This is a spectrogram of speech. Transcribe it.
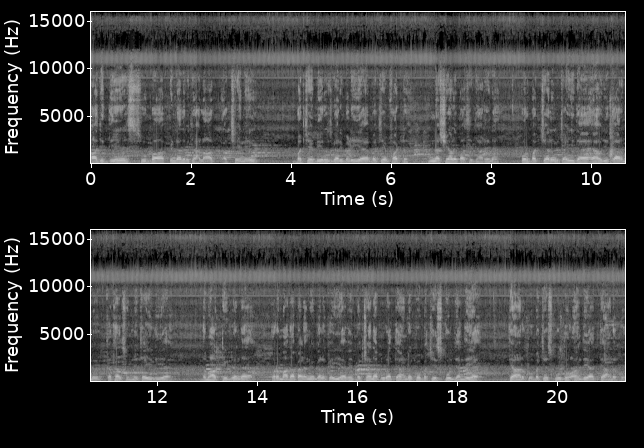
ਅੱਜ ਦੇਸ਼ ਸੂਬਾ ਪਿੰਡਾਂ ਦੇ ਵਿੱਚ ਹਾਲਾਤ ਅੱਛੇ ਨਹੀਂ ਬੱਚੇ ਬੇਰੁਜ਼ਗਾਰੀ ਬੜੀ ਹੈ, ਬੱਚੇ ਫਟ ਨਸ਼ਿਆਂ ਵਾਲੇ ਪਾਸੇ ਜਾ ਰਹੇ ਨੇ ਔਰ ਬੱਚਿਆਂ ਨੂੰ ਵੀ ਚਾਹੀਦਾ ਇਹੋ ਜਿਹੀ ਧਾਰਮਿਕ ਕਥਾ ਸੁਣਨੀ ਚਾਹੀਦੀ ਹੈ, ਦਿਮਾਗ ਠੀਕ ਰਹਿੰਦਾ ਹੈ ਔਰ ਮਾਤਾ ਭੈਣਾਂ ਨੇ ਗੱਲ ਕਹੀ ਹੈ ਵੀ ਬੱਚਿਆਂ ਦਾ ਪੂਰਾ ਧਿਆਨ ਰੱਖੋ, ਬੱਚੇ ਸਕੂਲ ਜਾਂਦੇ ਆ, ਧਿਆਨ ਰੱਖੋ, ਬੱਚੇ ਸਕੂਲ ਤੋਂ ਆਉਂਦੇ ਆ, ਧਿਆਨ ਰੱਖੋ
